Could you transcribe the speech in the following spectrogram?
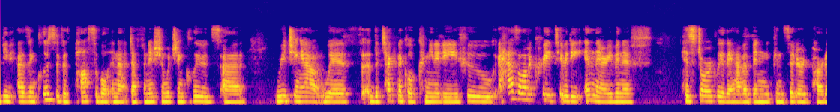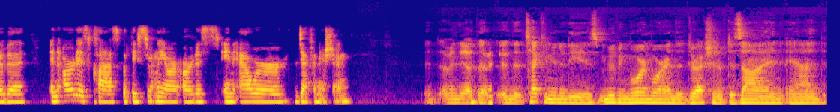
be as inclusive as possible in that definition, which includes uh, reaching out with the technical community who has a lot of creativity in there, even if historically they haven't been considered part of a an artist class, but they certainly are artists in our definition. I mean, yeah, the, the tech community is moving more and more in the direction of design and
